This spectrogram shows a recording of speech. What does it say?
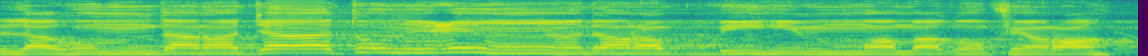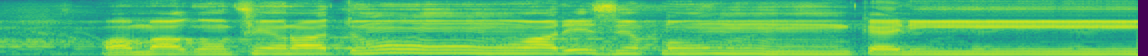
لهم درجات عند ربهم ومغفرة. ومغفرة ورزق كريم.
